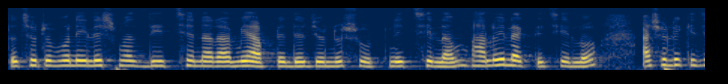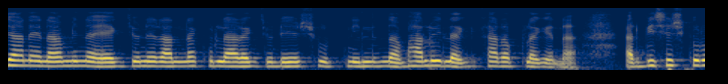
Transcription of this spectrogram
তো ছোট বোন ইলিশ মাছ দিচ্ছেন আর আমি আপনাদের জন্য শ্যুট নিচ্ছিলাম। ভালোই লাগতেছিল। আসলে কি জানেন, আমি না একজনে রান্না করলে আর একজনে শ্যুট নিলে না ভালোই লাগে, খারাপ লাগে না। আর বিশেষ করে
